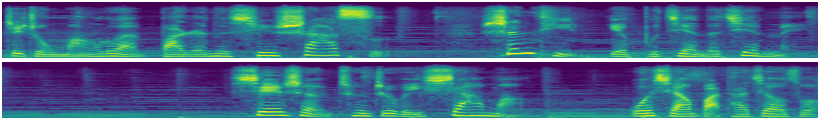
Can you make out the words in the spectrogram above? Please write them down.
这种忙乱把人的心杀死，身体也不见得健美。”先生称之为瞎忙，我想把它叫做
